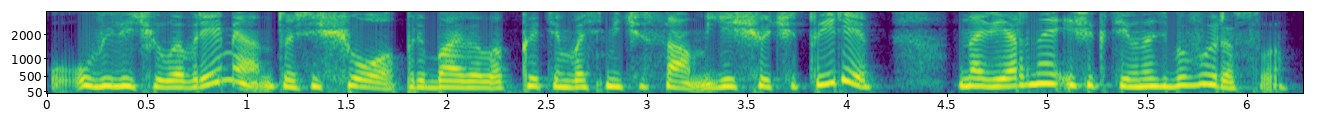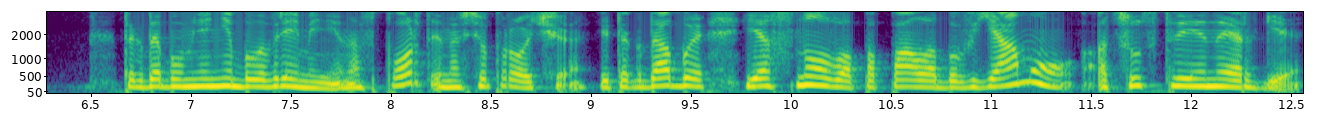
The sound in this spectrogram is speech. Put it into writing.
увеличила время, то есть еще прибавила к этим 8 часам еще 4, наверное, эффективность бы выросла тогда бы у меня не было времени на спорт и на все прочее. И тогда бы я снова попала бы в яму отсутствия энергии.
